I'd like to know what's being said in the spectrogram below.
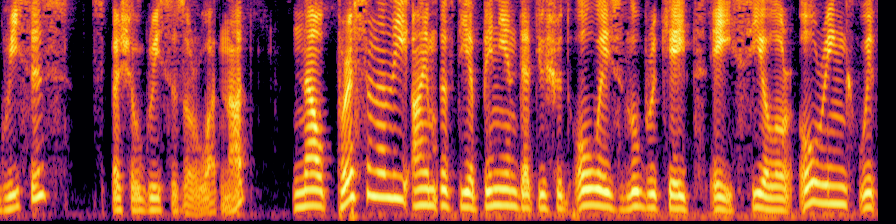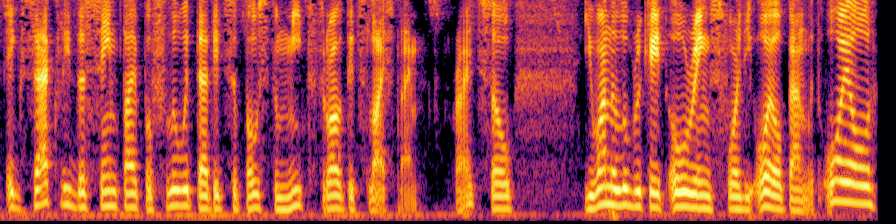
greases, special greases or whatnot. Now, personally, I'm of the opinion that you should always lubricate a seal or O-ring with exactly the same type of fluid that it's supposed to meet throughout its lifetime, right? So you want to lubricate O-rings for the oil pan with oil,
